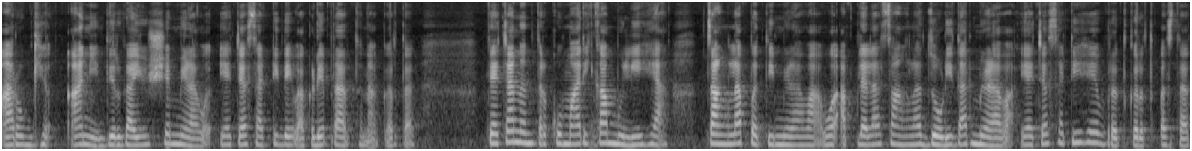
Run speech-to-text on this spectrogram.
आरोग्य आणि दीर्घायुष्य मिळावं याच्यासाठी देवाकडे प्रार्थना करतात. त्याच्यानंतर कुमारिका मुली ह्या चांगला पती मिळावा व आपल्याला चांगला जोडीदार मिळावा याच्यासाठी हे व्रत करत असतात.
